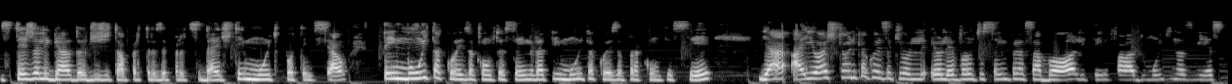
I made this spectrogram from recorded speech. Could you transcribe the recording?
esteja ligado ao digital para trazer praticidade tem muito potencial. Tem muita coisa acontecendo, ainda tem muita coisa para acontecer. E aí eu acho que a única coisa que eu, eu levanto sempre essa bola e tenho falado muito nas minhas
